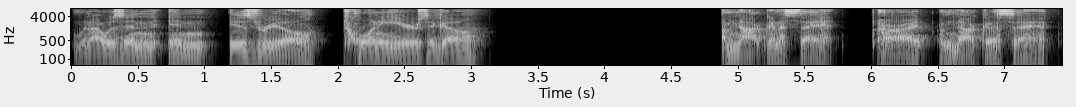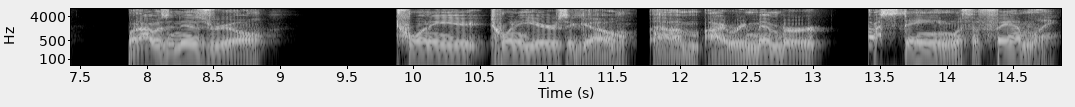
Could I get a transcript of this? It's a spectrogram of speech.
When I was in, in Israel 20 years ago, I'm not going to say it. All right. I'm not going to say it. When I was in Israel 20, 20 years ago, um, I remember staying with a family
